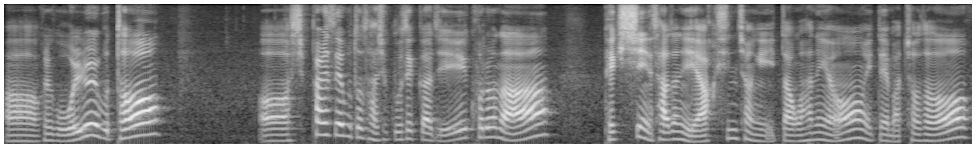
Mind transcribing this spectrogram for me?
어, 그리고 월요일부터 어, 18세부터 49세까지 코로나 백신 사전 예약 신청이 있다고 하네요. 이때 맞춰서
